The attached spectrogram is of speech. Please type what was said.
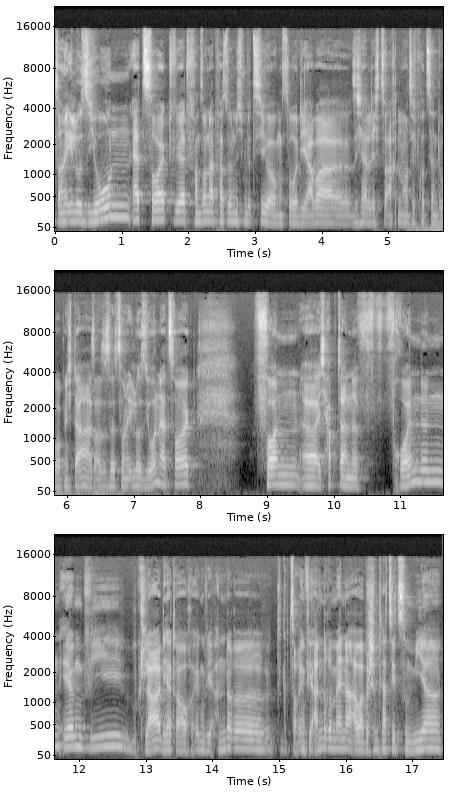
so eine Illusion erzeugt wird von so einer persönlichen Beziehung, so, die aber sicherlich zu 98 Prozent überhaupt nicht da ist. Also es wird so eine Illusion erzeugt von, äh, ich habe da eine Freundin irgendwie, klar, die hatte auch irgendwie andere, gibt es auch irgendwie andere Männer, aber bestimmt hat sie zu mir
